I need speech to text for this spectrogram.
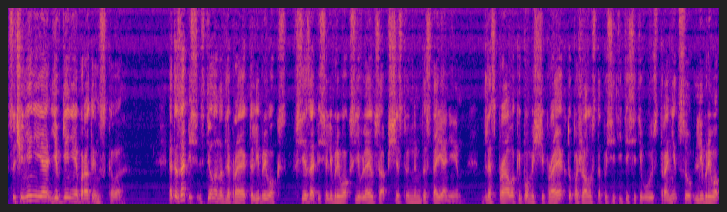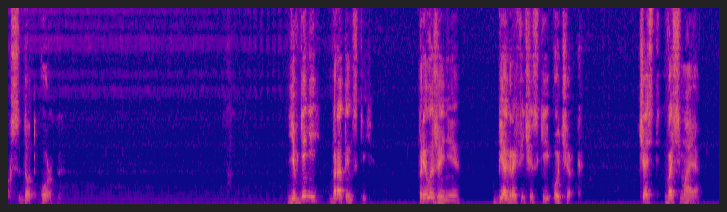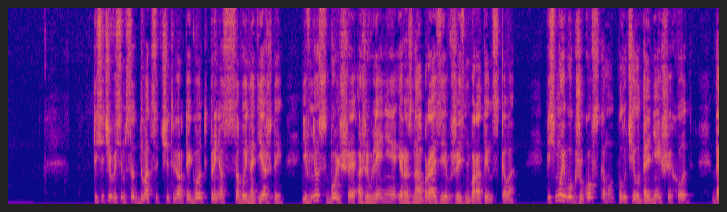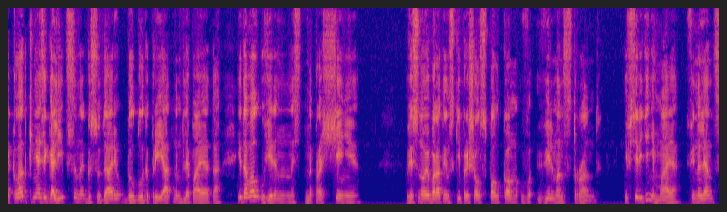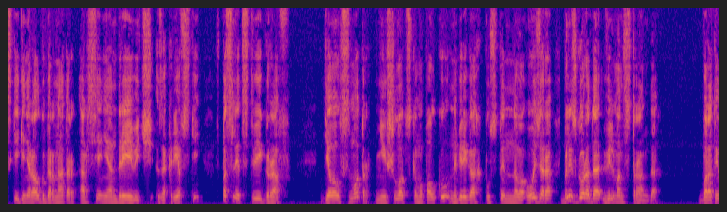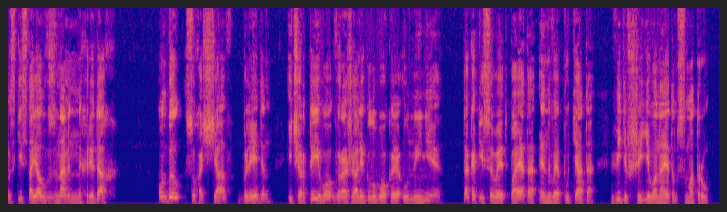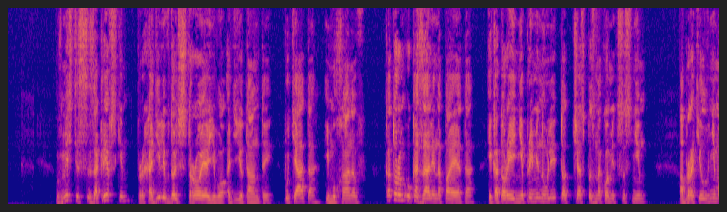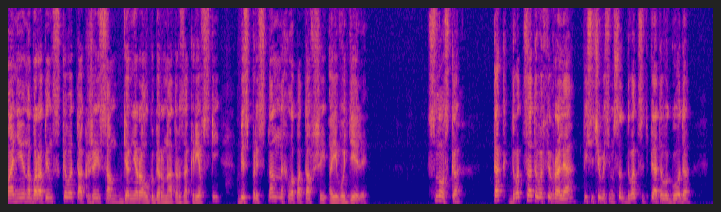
Сочинение Евгения Баратынского. Эта запись сделана для проекта LibriVox. Все записи LibriVox являются общественным достоянием. Для справок и помощи проекту, пожалуйста, посетите сетевую страницу LibriVox.org. Евгений Баратынский. Приложение. Биографический очерк. Часть восьмая. 1824 год принес с собой надежды и внес большее оживление и разнообразие в жизнь Баратынского. Письмо его к Жуковскому получило дальнейший ход, доклад князя Голицына государю был благоприятным для поэта и давал уверенность на прощение. Весною Баратынский пришел с полком в Вильманстранд, и в середине мая финляндский генерал-губернатор Арсений Андреевич Закревский, впоследствии граф, делал смотр Нейшлотскому полку на берегах пустынного озера близ города Вильманстранда. Баратынский стоял в знаменных рядах. Он был сухощав, бледен, и черты его выражали глубокое уныние. Так описывает поэта Н. В. Путята, видевший его на этом смотру. Вместе с Закревским проходили вдоль строя его адъютанты Путята и Муханов, которым указали на поэта и которые не преминули тотчас познакомиться с ним. Обратил внимание на Баратынского также и сам генерал-губернатор Закревский, беспрестанно хлопотавший о его деле. Сноска так, 20 февраля 1825 года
